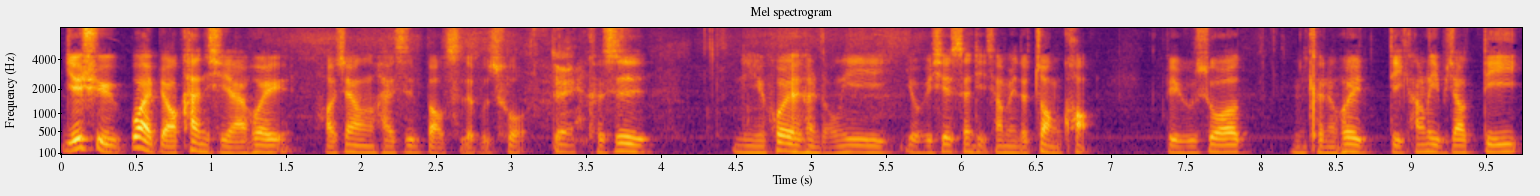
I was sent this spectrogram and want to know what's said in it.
也许外表看起来会好像还是保持的不错，对，可是你会很容易有一些身体上面的状况，比如说你可能会抵抗力比较低，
